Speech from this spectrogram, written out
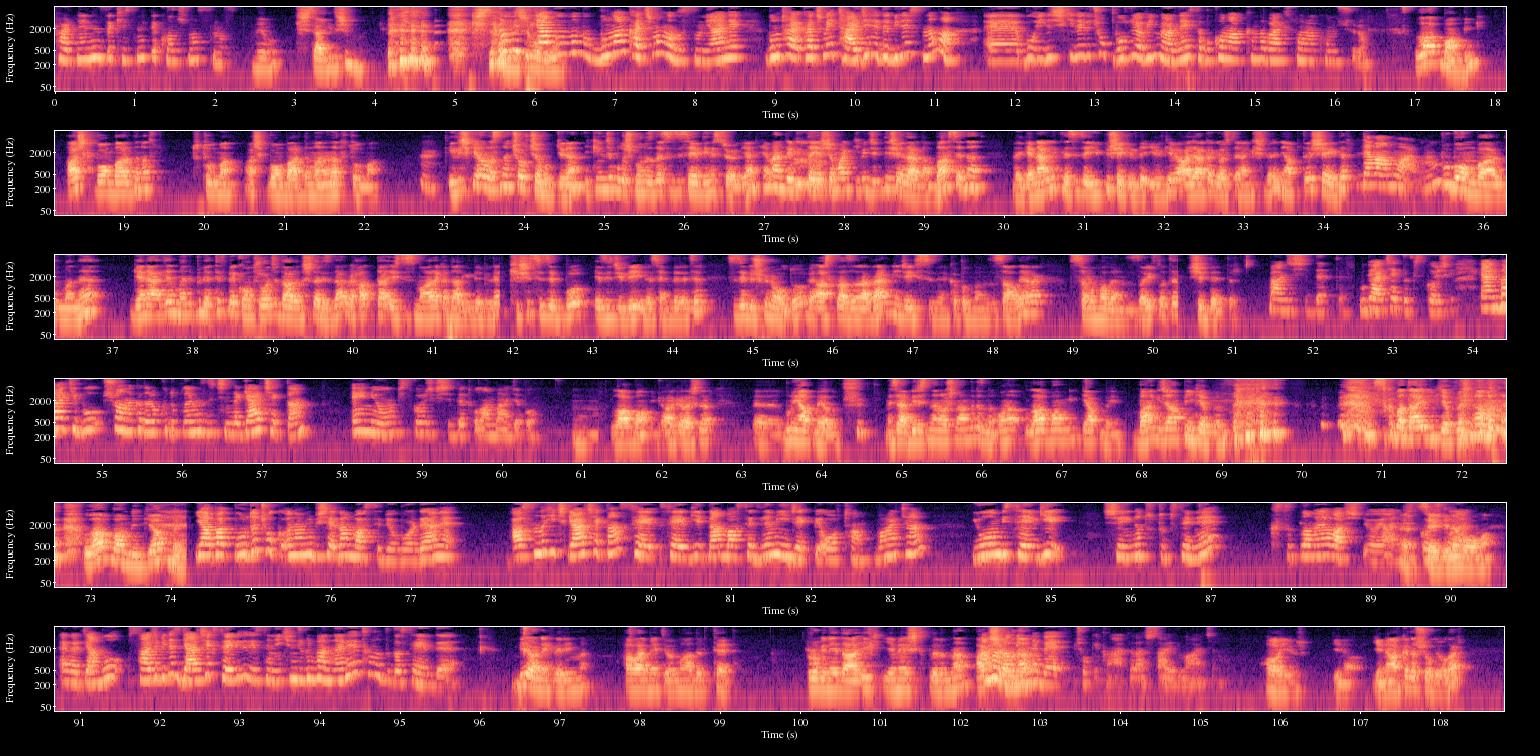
partnerinizle kesinlikle konuşmazsınız. Ne bu? Kişisel gidişim mi? Kişisel Tabii gidişim ya bu, bu, bu- bundan kaçmamalısın. Yani bunu ter- kaçmayı tercih edebilirsin ama e, bu ilişkileri çok bozuyor bilmiyorum. Neyse bu konu hakkında belki sonra konuşurum. Love bombing, aşk bombardına tut- tutulma, aşk bombardımanına tutulma. Hı. İlişki havasına çok çabuk giren, ikinci buluşmanızda sizi sevdiğini söyleyen, hemen birlikte yaşamak gibi ciddi şeylerden bahseden ve genellikle size yüklü şekilde ilgi ve alaka gösteren kişilerin yaptığı şeydir. Devamı var bunun. Bu bombardımanı genelde manipülatif ve kontrolcü davranışlar izler ve hatta istismara kadar gidebilir. Kişi sizi bu eziciliği ile sembeletir, size düşkün olduğu ve asla zarar vermeyeceği hissine kapılmanızı sağlayarak savunmalarınızı zayıflatır, şiddettir. Bence şiddettir. Bu gerçek bir psikolojik. Yani belki bu şu ana kadar okuduklarımız içinde gerçekten en yoğun psikolojik şiddet olan bence bu. Hmm. Love bombing. Arkadaşlar e, bunu yapmayalım. Mesela birisinden hoşlandınız mı? Ona love bombing yapmayın. Bungee jumping yapın. Scuba diving yapın ama love bombing yapmayın. Ya bak burada çok önemli bir şeyden bahsediyor bu arada. Yani aslında hiç gerçekten sev- sevgiden bahsedilemeyecek bir ortam varken yoğun bir sevgi şeyine tutup seni kısıtlamaya başlıyor yani Evet, sevgiyle boğma. Evet yani bu sadece bir de gerçek sevgi de değil. Seni ikinci günden nereye tanıdı da sevdi? Bir örnek vereyim mi? How I Met Your Mother, Ted. Robin'e daha ilk yemeğe çıktıklarından Ama akşamına... Robin'le be çok yakın arkadaşlar yıllarca. Hayır. Yine yeni arkadaş oluyorlar.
